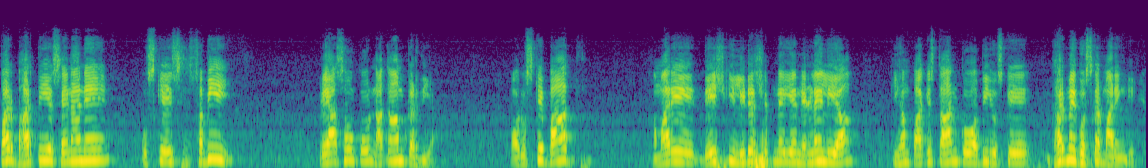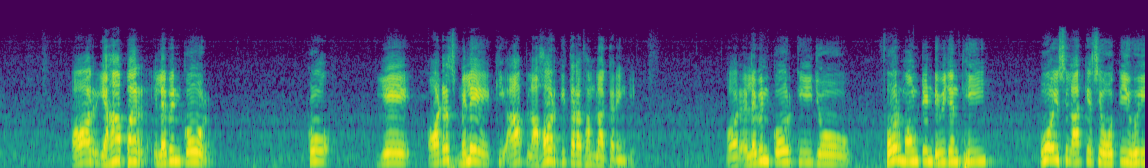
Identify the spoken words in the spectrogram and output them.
पर भारतीय सेना ने उसके सभी प्रयासों को नाकाम कर दिया और उसके बाद हमारे देश की लीडरशिप ने यह निर्णय लिया कि हम पाकिस्तान को अभी उसके घर में घुसकर मारेंगे और यहाँ पर 11 कोर को ये ऑर्डर्स मिले कि आप लाहौर की तरफ़ हमला करेंगे। और 11 कोर की जो फोर माउंटेन डिवीज़न थी, वो इस इलाके से होती हुई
